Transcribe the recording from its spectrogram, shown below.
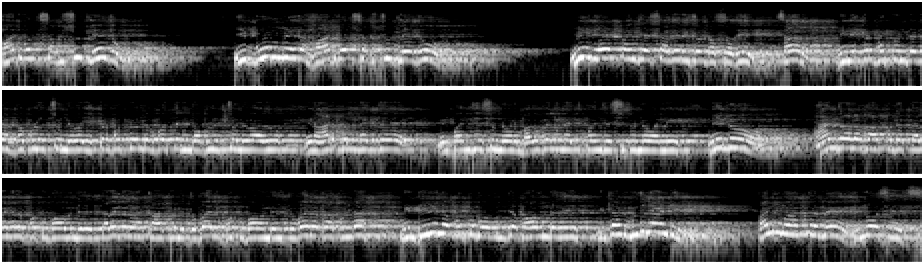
హార్డ్ వర్క్ సబ్స్టిట్యూట్ లేదు. ఈ భూమి మీద హార్డ్ వర్క్ సబ్స్టిట్యూట్ లేదు. మీరు ఏ పని చేస్తే అదే రిజల్ట్ వస్తుంది. సార్ నేను ఇక్కడ పుట్టుంటే నాకు డబ్బులు వచ్చి ఉండేవా? ఇక్కడ పుట్టి ఉండకపోతే నేను డబ్బులు ఇచ్చి నేను ఆడపిల్లనైతే నేను పని చేస్తుండేవాడిని మగపిల్లనైతే పని చేస్తుండేవాడిని నేను ఆంధ్రాలో కాకుండా తెలంగాణ పుట్టు బాగుండేది తెలంగాణలో కాకుండా దుబాయ్లో పుట్టు బాగుండేది దుబాయ్లో కాకుండా నేను ఢిల్లీలో పుట్టు బాగుంటే బాగుండేది. ఇట్లాంటి వదిలేయండి. పని మాత్రమే ఇన్నోసెన్స్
